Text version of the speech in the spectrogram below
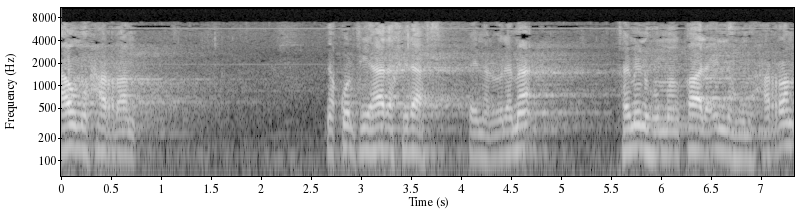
أو محرم. نقول في هذا خلاف بين العلماء فمنهم من قال إنه محرم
